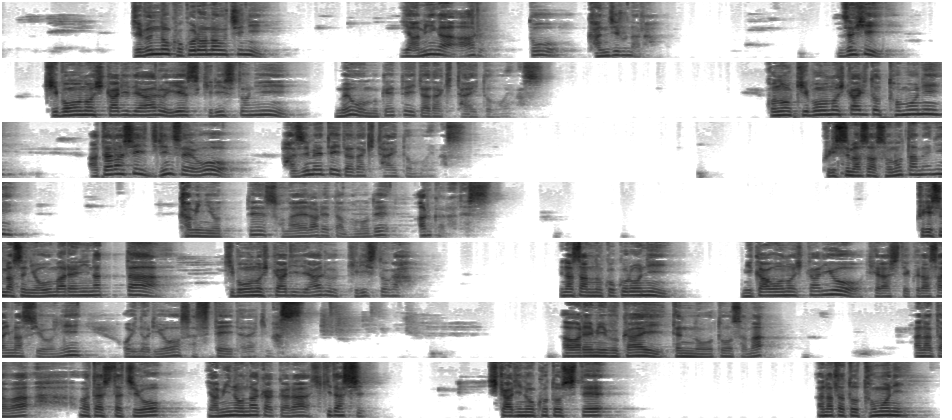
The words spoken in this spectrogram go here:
自分の心のうちに闇があると感じるなら、ぜひ希望の光であるイエス・キリストに目を向けていただきたいと思います。この希望の光とともに新しい人生を始めていただきたいと思います。クリスマスはそのために神によって備えられたものであるからです。クリスマスにお生まれになった希望の光であるキリストが、皆さんの心に三顔の光を照らしてくださいますようにお祈りをさせていただきます。憐れみ深い天皇お父様、あなたは私たちを闇の中から引き出し、光の子として、あなたと共に、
